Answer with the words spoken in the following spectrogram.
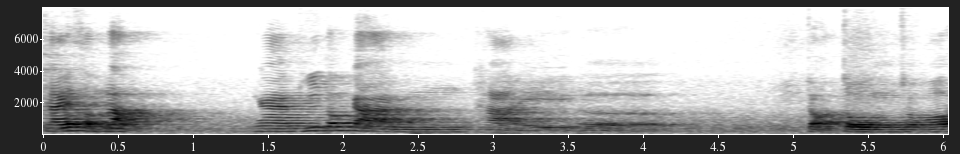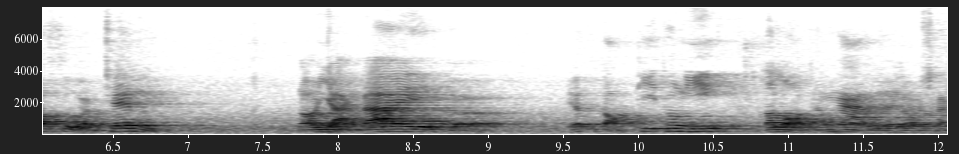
ใช้สำหรับงานที่ต้องการถ่ายเอ่อเจาะจงเฉพาะส่วนเช่น เราอยากได้ เอ่อ f ตอบที่เท่านี้ตลอดทั้งงานเลยเราใช้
